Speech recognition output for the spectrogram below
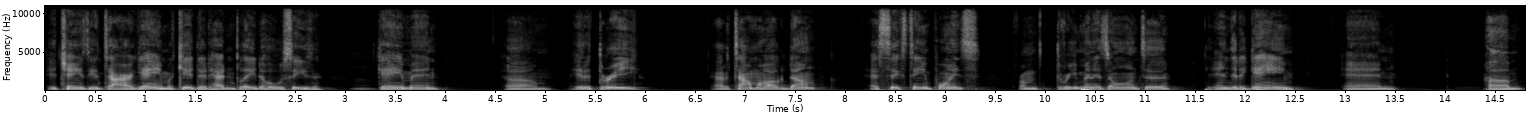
it changed the entire game. A kid that hadn't played the whole season came in, um, hit a three, had a tomahawk dunk, had 16 points from three minutes on to the end of the game, and um,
